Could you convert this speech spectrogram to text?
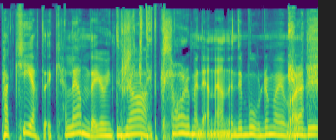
paketkalender. Jag är inte Ja. riktigt klar med den än, det borde man ju vara. Men det,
